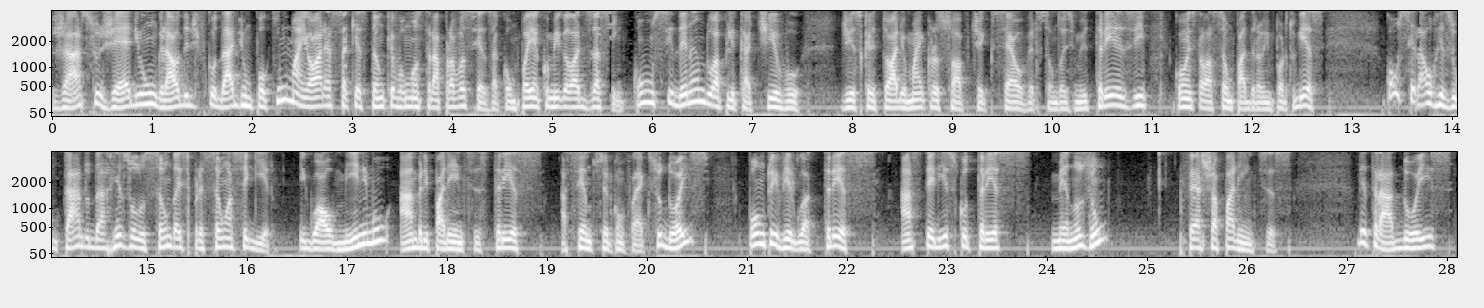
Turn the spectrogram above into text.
já sugere um grau de dificuldade um pouquinho maior essa questão que eu vou mostrar para vocês. Acompanha comigo, ela diz assim: considerando o aplicativo de escritório Microsoft Excel versão 2013 com instalação padrão em português, qual será o resultado da resolução da expressão a seguir? Igual mínimo, abre parênteses 3, acento circunflexo 2, ponto e vírgula 3, asterisco 3, menos 1, fecha parênteses. Letra A, 2,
